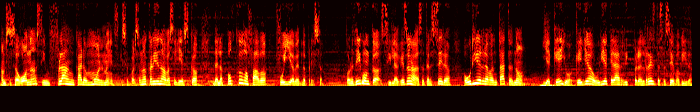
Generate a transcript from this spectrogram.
Amb la segona s'inflà encara molt més i la persona que li donava la llesca, de la poc que agafava, fuia ben de pressa. Però diuen que, si l'hagués donat a la tercera, hauria rebentat a no, i aquell o aquella hauria quedat ric per al rest de la seva vida.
